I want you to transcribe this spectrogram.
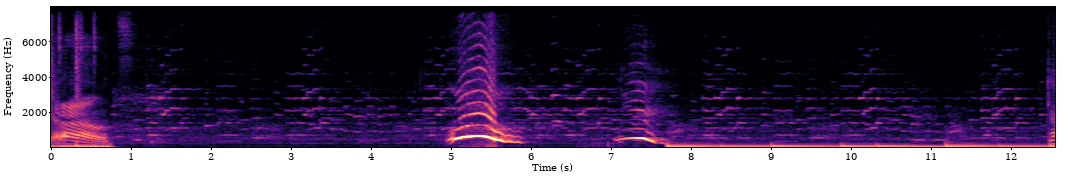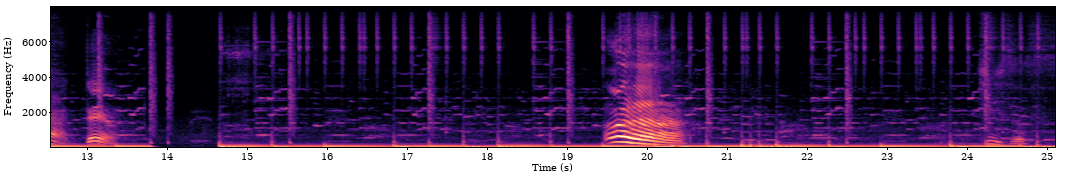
Get out. Woo! God damn. Jesus.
